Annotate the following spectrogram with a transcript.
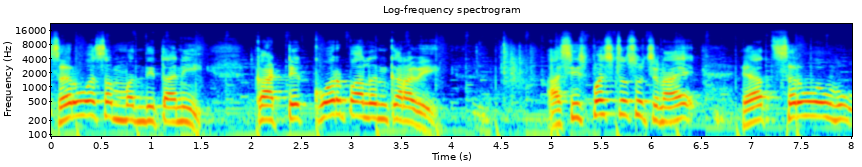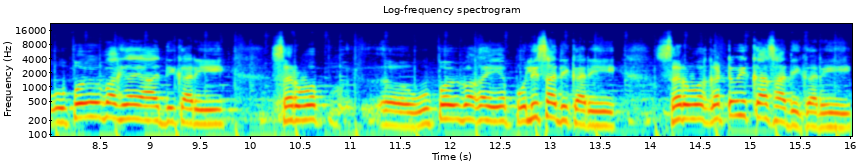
सर्व संबंधितांनी काटेकोर पालन करावे. अशी स्पष्ट सूचना आहे. यात सर्व उपविभागीय अधिकारी सर्व उपविभागीय पोलीस अधिकारी सर्व गटविकास अधिकारी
